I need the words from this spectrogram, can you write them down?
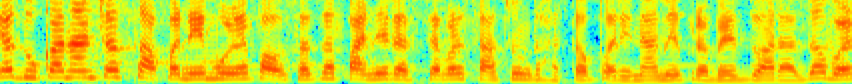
या दुकानांच्या स्थापनेमुळे पावसाचं पाणी रस्त्यावर साचून राहतं. परिणामी प्रवेशद्वाराजवळ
